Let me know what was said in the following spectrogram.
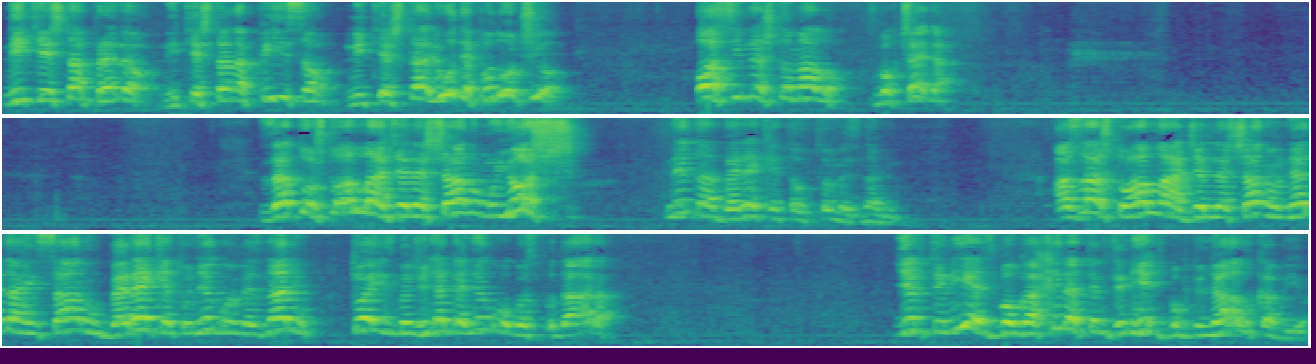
Niti je šta preveo, niti je šta napisao, niti je šta ljude podučio. Osim nešto malo. Zbog čega? Zato što Allah Đelešanu mu još ne da bereketa u tome znanju. A zašto Allah Đelešanu ne da insanu bereket u njegovom znanju? To je između njega njegovog gospodara. Jer ti nije zbog ahirata, ti nije zbog dunjaluka bio.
